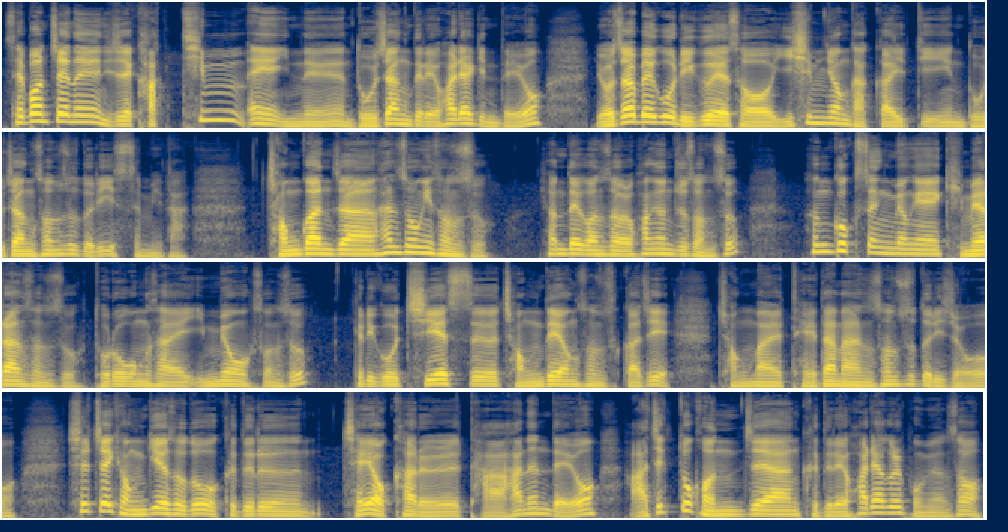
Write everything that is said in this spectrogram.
세 번째는 이제 각 팀에 있는 노장들의 활약인데요. 여자 배구 리그에서 20년 가까이 뛴 노장 선수들이 있습니다. 정관장 한송희 선수, 현대건설 황현주 선수, 흥국생명의 김해란 선수, 도로공사의 임명옥 선수, 그리고 GS 정대영 선수까지 정말 대단한 선수들이죠. 실제 경기에서도 그들은 제 역할을 다 하는데요. 아직도 건재한 그들의 활약을 보면서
